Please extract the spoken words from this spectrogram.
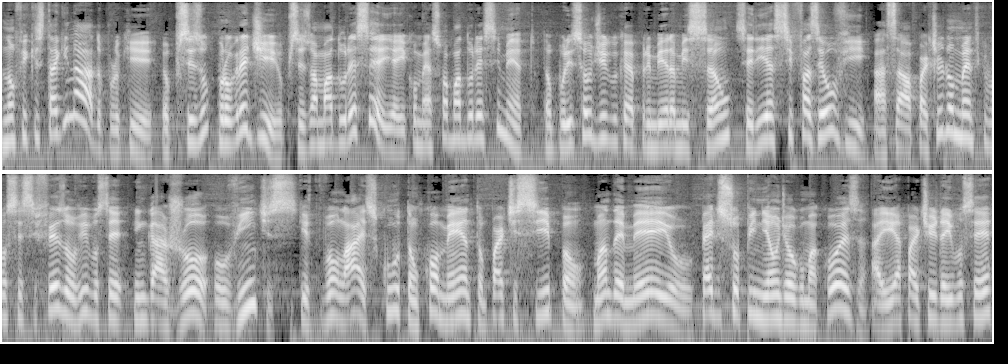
não fique estagnado, porque eu preciso progredir, eu preciso amadurecer, e aí começa o amadurecimento. Então por isso eu digo que a primeira missão seria se fazer ouvir. A, a partir do momento que você se fez ouvir, você engajou ouvintes que vão lá, escutam, comentam, participam, manda e-mail, pede sua opinião de alguma coisa, aí a partir daí você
